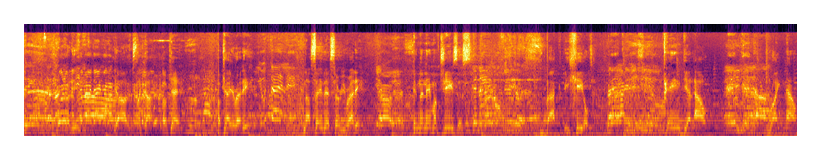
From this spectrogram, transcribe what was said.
Ready? Yeah, just like that. Okay. Okay, you ready? Now say this. Are you ready? Yeah. In the name of Jesus, In The name of Jesus. back be healed. Back is healed. Pain get out And get out. right now.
